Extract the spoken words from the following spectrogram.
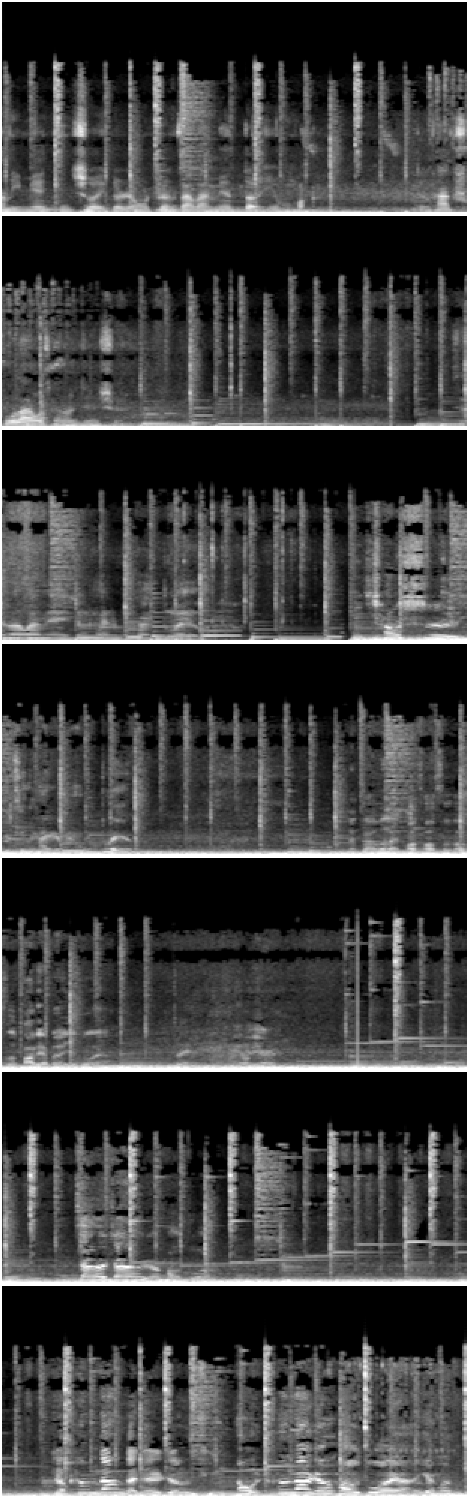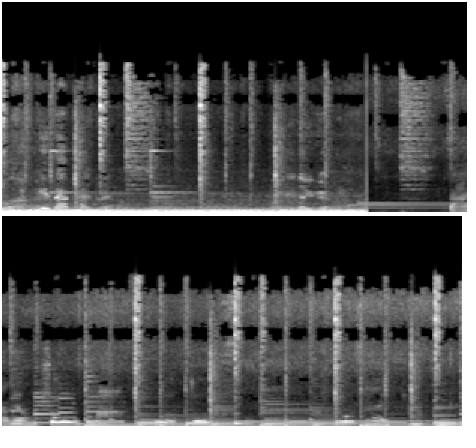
刚里面进去了一个人，我只能在外面等一会儿，等他出来我才能进去。现在外面已经开始排队了，超市已经开始排队了。像咱们来逛超市都是八点半以后来，对，没有人。加油站人好多。这康当感觉人挺哦，看到人好多呀，也很多，也在排队。谁的鱼？杂粮粥、麻婆豆腐、菠菜饼。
